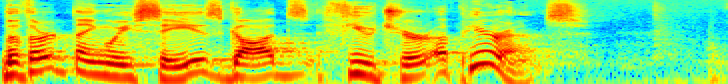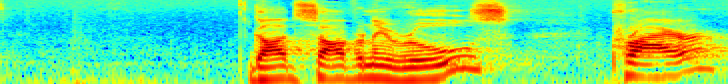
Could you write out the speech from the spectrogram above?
The third thing we see is God's future appearance. God sovereignly rules prior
